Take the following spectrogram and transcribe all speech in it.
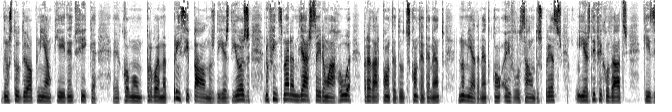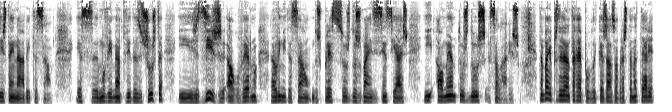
de um estudo de opinião que a identifica eh, como um problema principal nos dias de hoje. No fim de semana, milhares saíram à rua para dar conta do descontentamento, nomeadamente com a evolução dos preços e as dificuldades que existem na habitação. Esse movimento de vida justa e exige ao Governo a limitação dos preços dos bens essenciais e aumentos dos salários. Também o Presidente da República, já sobre esta matéria,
